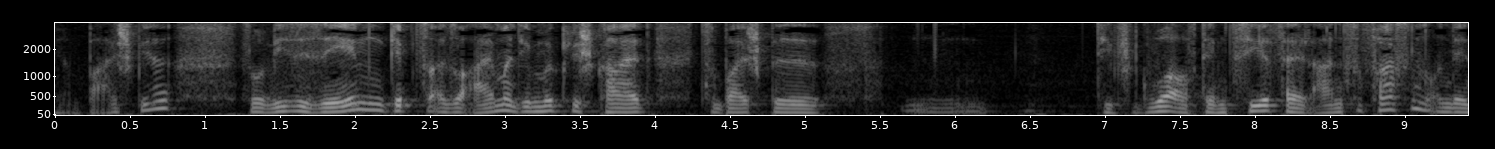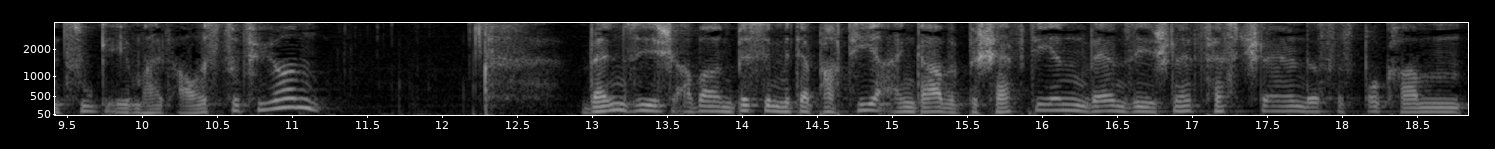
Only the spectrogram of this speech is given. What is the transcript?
Hier ein Beispiel. So, wie Sie sehen, gibt es also einmal die Möglichkeit, zum Beispiel die Figur auf dem Zielfeld anzufassen und den Zug eben halt auszuführen. Wenn Sie sich aber ein bisschen mit der Partieeingabe beschäftigen, werden Sie schnell feststellen, dass das Programm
